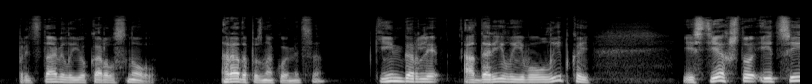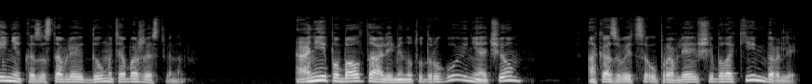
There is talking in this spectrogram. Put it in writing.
— представил ее Карл Сноу. «Рада познакомиться». Кимберли одарила его улыбкой — из тех, что и циника заставляют думать о божественном. Они поболтали минуту-другую ни о чем. Оказывается, управляющей была Кимберли,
